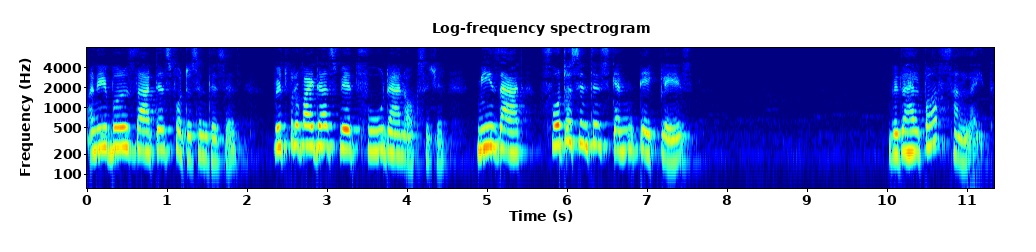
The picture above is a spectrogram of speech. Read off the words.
enables that is photosynthesis which provide us with food and oxygen means that photosynthesis can take place with the help of sunlight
